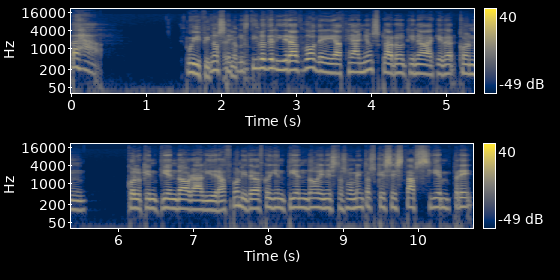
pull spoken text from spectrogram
Ah, Es muy difícil. no sé, mi estilo de liderazgo de hace años, claro, no tiene nada que ver con, con lo que entiendo ahora liderazgo. Liderazgo y entiendo en estos momentos que es estar siempre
